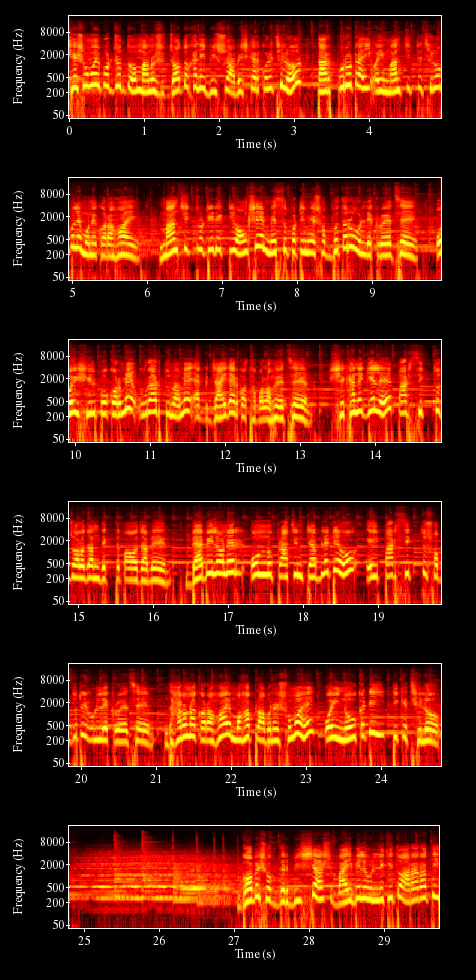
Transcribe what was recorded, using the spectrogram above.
সে সময় পর্যন্ত মানুষ যতখানি বিশ্ব আবিষ্কার করেছিল, তার পুরোটাই ওই মানচিত্রে ছিল বলে মনে করা হয়। মানচিত্রটির একটি অংশে মেসোপটেমিয়া সভ্যতারও উল্লেখ রয়েছে। ওই শিল্পকর্মে উরার্তু নামে এক জায়গার কথা বলা হয়েছে। সেখানে গেলে পার্সিক্ত জলযান দেখতে পাওয়া যাবে। ব্যাবিলনের অন্য প্রাচীন ট্যাবলেটেও এই পার্সিক্ত শব্দটির উল্লেখ রয়েছে। ধারণা করা হয় মহাপ্লাবনের সময় ওই নৌকাটি টিকে ছিল। গবেষকদের বিশ্বাস, বাইবেলে উল্লেখিত আরারাতি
